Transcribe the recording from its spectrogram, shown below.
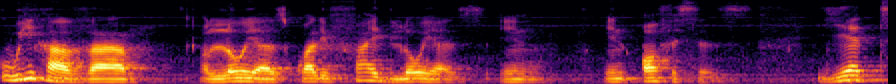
we have uh, lawyers, qualified lawyers in in offices, yet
